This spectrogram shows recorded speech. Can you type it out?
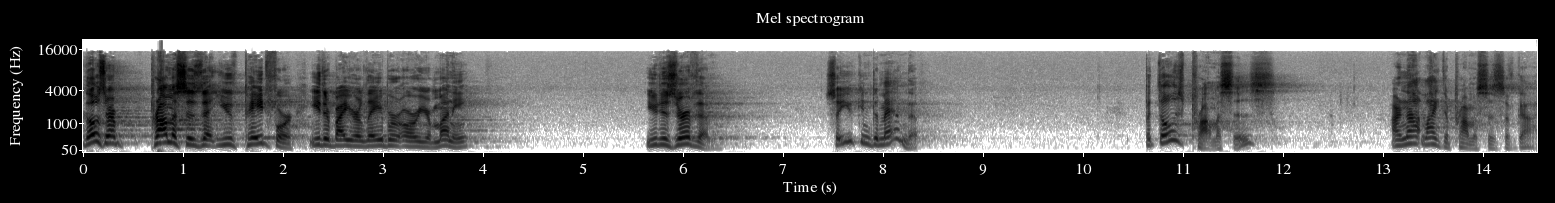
those are promises that you've paid for, either by your labor or your money. You deserve them. So you can demand them. But those promises are not like the promises of God.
